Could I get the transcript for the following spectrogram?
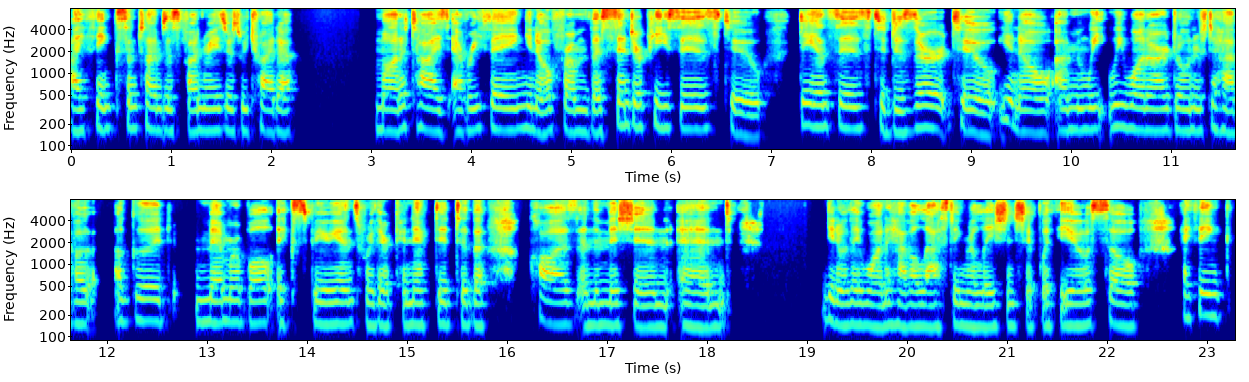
I think sometimes as fundraisers, we try to monetize everything, you know, from the centerpieces to dances to dessert to, you know, I mean, we, we want our donors to have a, a good, memorable experience where they're connected to the cause and the mission and, you know, they want to have a lasting relationship with you. So I think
